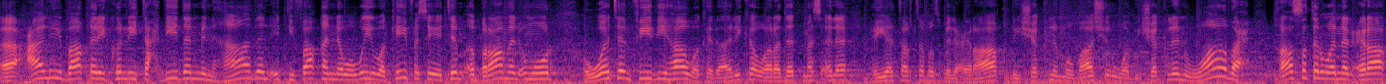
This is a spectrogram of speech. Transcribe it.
آه، علي باقري كني تحديدا من هذا الاتفاق النووي وكيف سيتم إبرام الأمور وتنفيذها. وكذلك وردت مسألة هي ترتبط بالعراق بشكل مباشر وبشكل واضح خاصة وأن العراق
